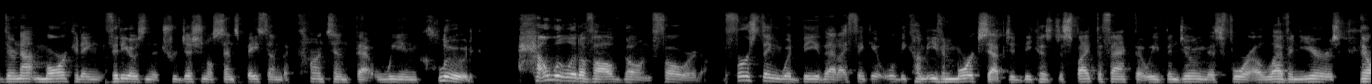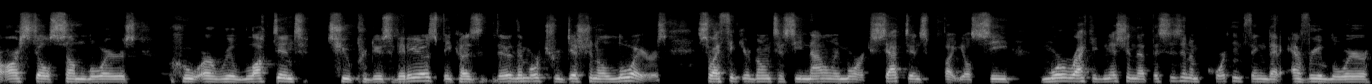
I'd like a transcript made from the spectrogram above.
they're not marketing videos in the traditional sense based on the content that we include. How will it evolve going forward? First thing would be that I think it will become even more accepted because despite the fact that we've been doing this for 11 years, there are still some lawyers who are reluctant to produce videos because they're the more traditional lawyers. So I think you're going to see not only more acceptance, but you'll see more recognition that this is an important thing that every lawyer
